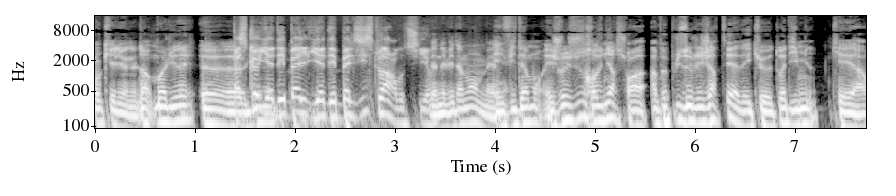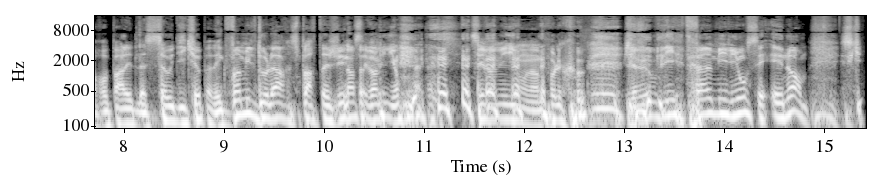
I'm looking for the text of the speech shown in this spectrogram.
Ok Lionel. Non, moi, Lionel. euh, Parce qu'il y a des belles, il y a des belles histoires aussi. hein. Bien évidemment, mais. Évidemment. Et je voulais juste revenir sur un un peu plus de légèreté avec euh, toi, Dim, qui a reparlé de la Saudi Cup avec 20 000 dollars à se partager. non, c'est 20 millions. c'est 20 millions hein, pour le coup. J'avais oublié. 20 millions, c'est énorme. Ce qui-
